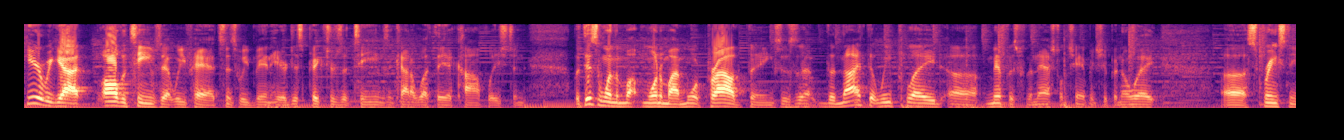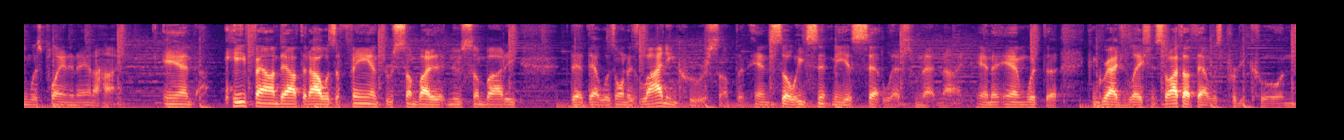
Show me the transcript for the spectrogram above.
Here we got all the teams that we've had since we've been here, just pictures of teams and kind of what they accomplished. And but this is one of, the, one of my more proud things is that the night that we played uh, Memphis for the national championship in 08, uh, Springsteen was playing in Anaheim. And he found out that I was a fan through somebody that knew somebody that, that was on his lighting crew or something. And so he sent me his set list from that night and, and with the congratulations. So I thought that was pretty cool. And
